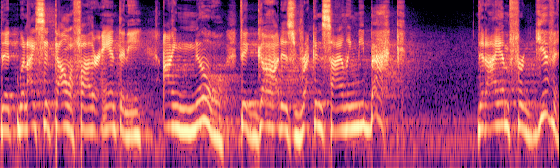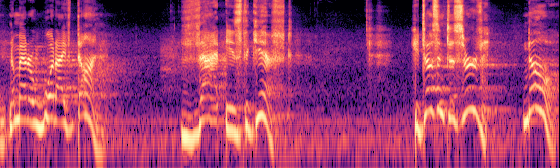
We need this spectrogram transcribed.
that when I sit down with Father Anthony, I know that God is reconciling me back, that I am forgiven no matter what I've done. That is the gift. He doesn't deserve it. No,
